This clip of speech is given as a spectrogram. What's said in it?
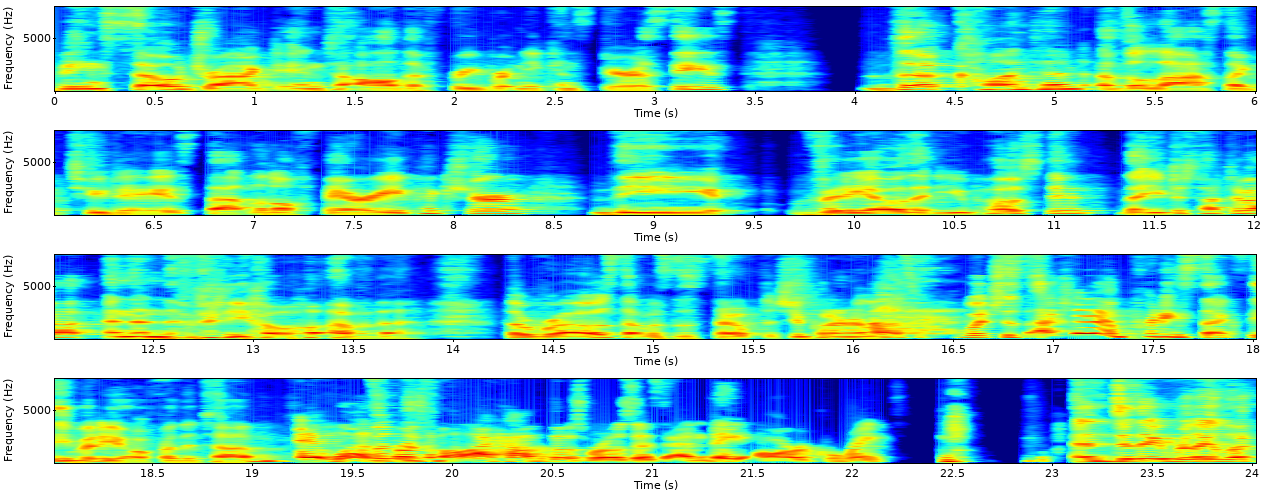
being so dragged into all the free Britney conspiracies, the content of the last like two days, that little fairy picture, the video that you posted that you just talked about, and then the video of the the rose that was the soap that she put on her last, which is actually a pretty sexy video for the tub. It was. But First the- of all, I have those roses, and they are great. And do they really look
